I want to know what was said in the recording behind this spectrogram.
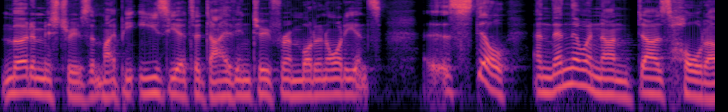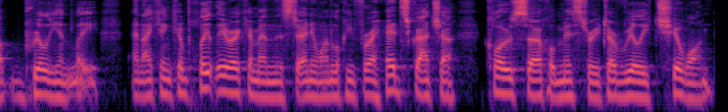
murder mysteries that might be easier to dive into for a modern audience. Uh, still, and then there were none does hold up brilliantly, and I can completely recommend this to anyone looking for a head scratcher, closed circle mystery to really chew on.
